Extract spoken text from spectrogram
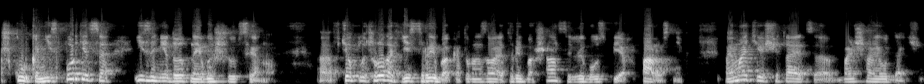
шкурка не испортится, и за нее дадут наивысшую цену. Э, в теплых широтах есть рыба, которую называют рыба-шанс или рыба-успех, парусник. Поймать ее считается большая удача.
